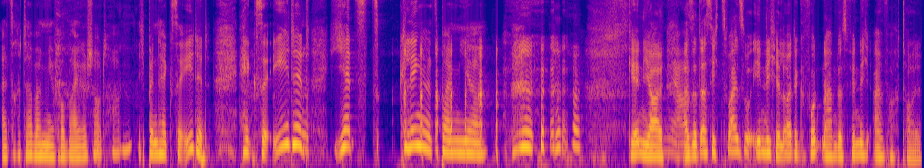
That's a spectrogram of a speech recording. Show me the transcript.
als Ritter bei mir vorbeigeschaut haben? Ich bin Hexe Edith. Hexe Edith, jetzt klingelt's bei mir. Genial. Ja. Also, dass sich zwei so ähnliche Leute gefunden haben, das finde ich einfach toll.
